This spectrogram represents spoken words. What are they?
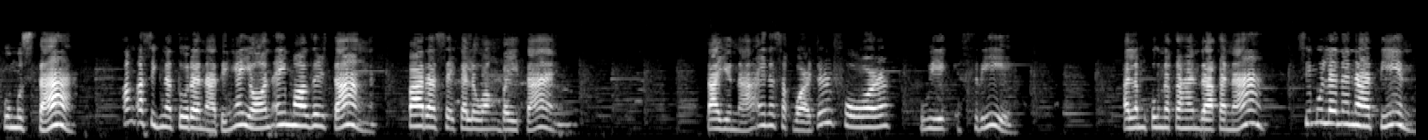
Kumusta? Ang asignatura natin ngayon ay Mother Tongue para sa ikalawang baitan. Tayo na ay nasa quarter 4, week 3. Alam kong nakahanda ka na. Simulan na natin.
